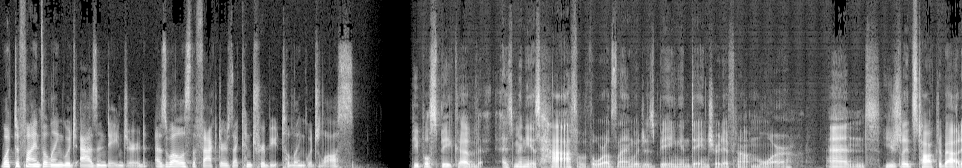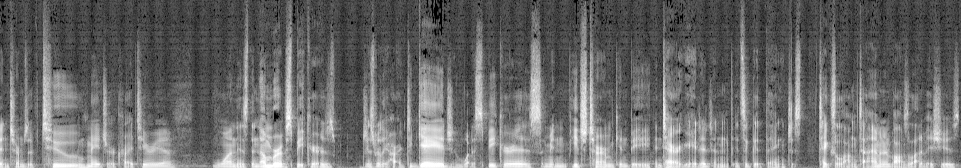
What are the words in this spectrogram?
what defines a language as endangered, as well as the factors that contribute to language loss. People speak of as many as half of the world's languages being endangered, if not more. And usually it's talked about in terms of two major criteria. One is the number of speakers, which is really hard to gauge what a speaker is. I mean, each term can be interrogated, and it's a good thing. It just takes a long time and involves a lot of issues.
